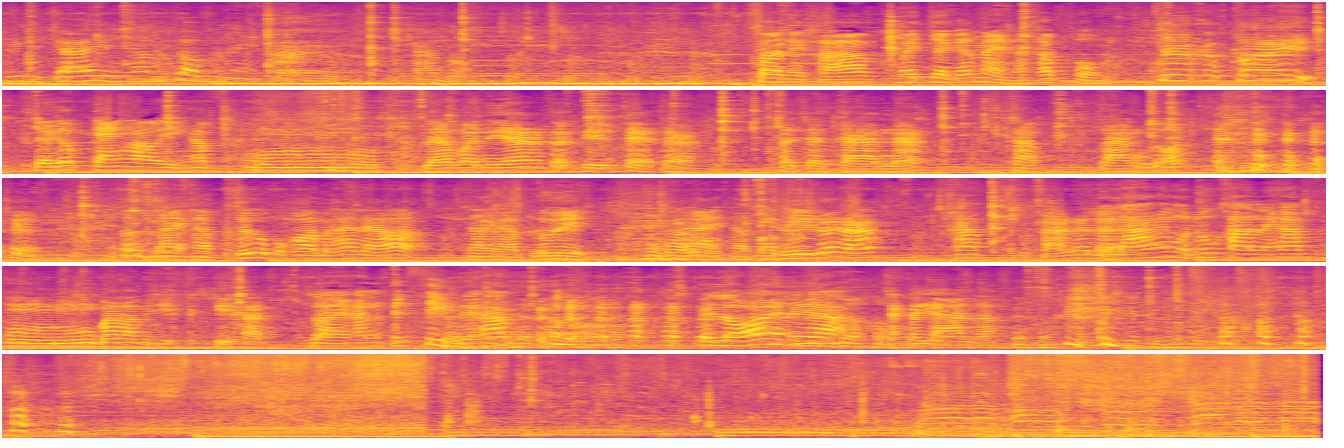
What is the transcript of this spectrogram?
ดีใจน้ำส้มเนี่ย อ่าครับผมส วัสดีครับไว้เจอกันใหม่นะครับผม เจอกับใคร เจอกับแก๊งเราเองครับ อืมแล้ววันนี้ถ้าเกิดกินเสร็จอะจะจัดการนะ ครับ ล้างรถ ได้ครับ ซื้ออุปกรณ์มาให้แล้วอะ ได้ครับ ลุยได้ครับ ของพี่ด้วยนะ ครับล้างได้เลเดี๋ยยวล้างให้หมดทุกคันเลยครับ อืมบ้านเรามีกี่กี่คัน หลายคันเป็นสิบเลยครับ เป็นร้อยเลยอะ จักรยานเหรอ My heart goes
